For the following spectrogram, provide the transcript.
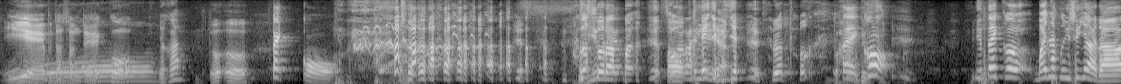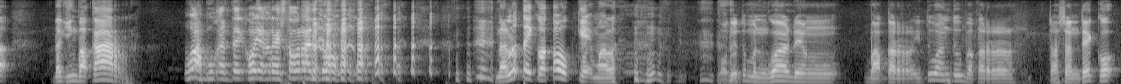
Iya, petasan teko. Oh. Ya kan? Heeh. Teko. Terus Gitu suara ya, ta- suaranya ya. jadinya. Suara toke. Teko. Di teko banyak tuh isinya ada daging bakar. Wah, bukan teko yang restoran dong. Nah lu teko toke malah. Waktu itu temen gua ada yang bakar ituan tuh, bakar petasan teko.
